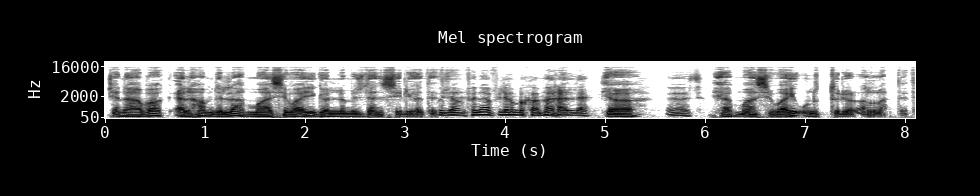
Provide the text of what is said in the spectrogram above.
Cenab-ı Hak elhamdülillah masivayı gönlümüzden siliyor dedi. Hocam fena filan bakalım herhalde. Ya. Evet. Ya masivayı unutturuyor Allah dedi.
